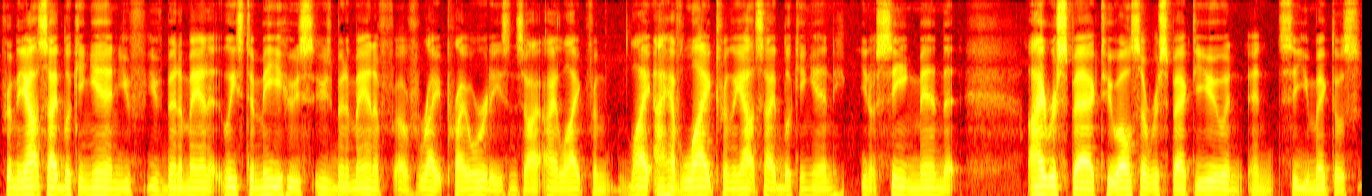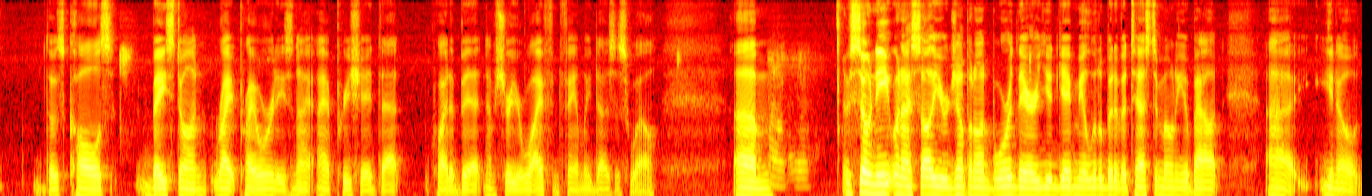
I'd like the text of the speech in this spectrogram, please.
from the outside looking in, you've you've been a man, at least to me, who's who's been a man of, of right priorities, and so I, I like from like I have liked from the outside looking in, you know, seeing men that I respect who also respect you and, and see you make those those calls based on right priorities, and I, I appreciate that quite a bit, and I'm sure your wife and family does as well. Um, Mhm. it was so neat when I saw you were jumping on board there. You gave me a little bit of a testimony about, uh, you know,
